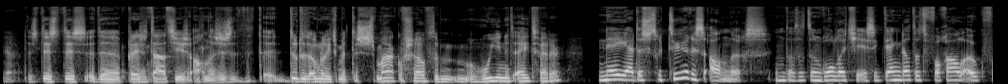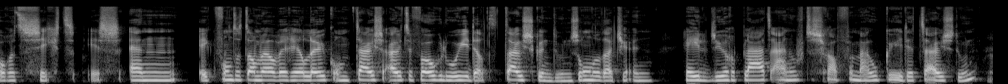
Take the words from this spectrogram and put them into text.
Ja, dus, dus, dus de presentatie is anders. Dus het, doet het ook nog iets met de smaak of zo? Of de, hoe je het eet verder? Nee, ja, de structuur is anders. Omdat het een rolletje is. Ik denk dat het vooral ook voor het zicht is. En ik vond het dan wel weer heel leuk om thuis uit te vogelen hoe je dat thuis kunt doen. Zonder dat je een hele dure plaat aan hoeft te schaffen. Maar hoe kun je dit thuis doen? Ja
